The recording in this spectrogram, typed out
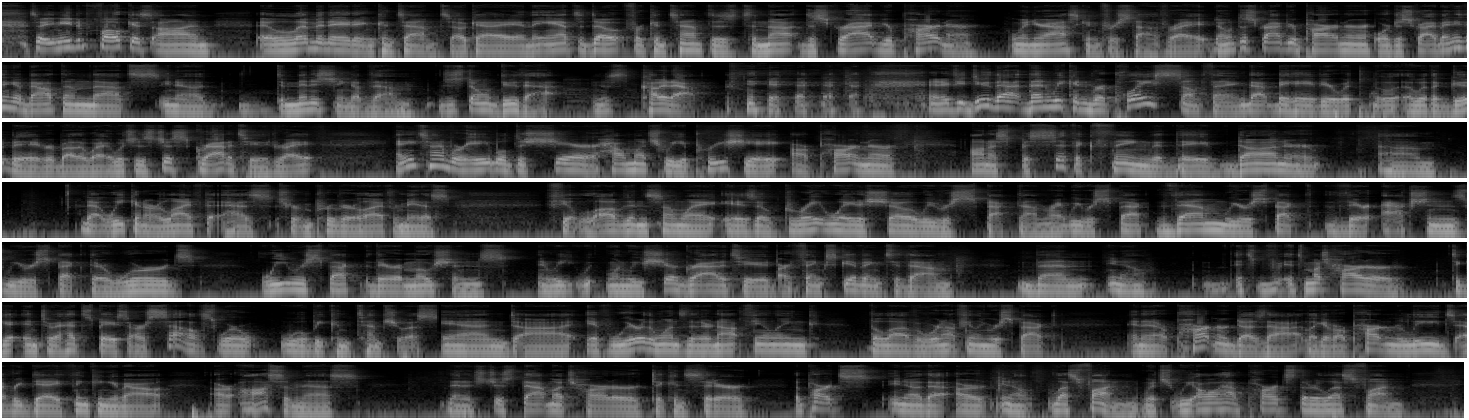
so you need to focus on eliminating contempt. Okay. And the antidote for contempt is to not describe your partner when you're asking for stuff, right? Don't describe your partner or describe anything about them that's, you know, diminishing of them. Just don't do that. Just cut it out. and if you do that, then we can replace something that behavior with with a good behavior by the way, which is just gratitude, right? Anytime we're able to share how much we appreciate our partner on a specific thing that they've done or um, that week in our life that has sort of improved our life or made us feel loved in some way is a great way to show we respect them, right? We respect them, we respect their actions, we respect their words, we respect their emotions. And we, we when we share gratitude, our thanksgiving to them, then, you know, it's it's much harder to get into a headspace ourselves where we'll be contemptuous. And uh, if we're the ones that are not feeling the love, we're not feeling respect, and our partner does that, like if our partner leads every day thinking about our awesomeness, then it's just that much harder to consider the parts, you know, that are, you know, less fun, which we all have parts that are less fun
